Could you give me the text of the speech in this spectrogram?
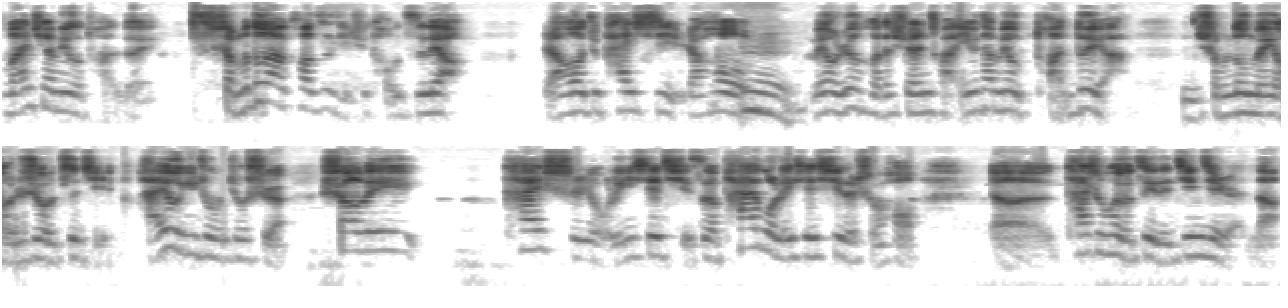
完全没有团队，什么都要靠自己去投资料，然后就拍戏，然后嗯没有任何的宣传，因为他没有团队啊，你什么都没有，就只有自己。还有一种就是稍微开始有了一些起色，拍过了一些戏的时候，呃，他是会有自己的经纪人的。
